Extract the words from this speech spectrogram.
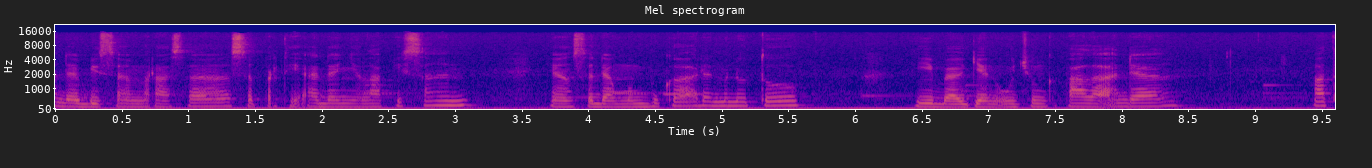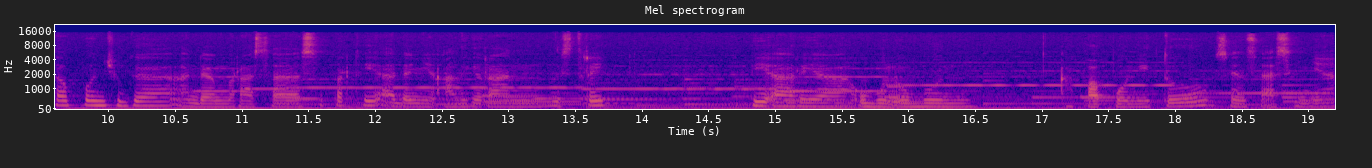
Anda bisa merasa seperti adanya lapisan yang sedang membuka dan menutup di bagian ujung kepala Anda, ataupun juga Anda merasa seperti adanya aliran listrik di area ubun-ubun. Apa pun itu sensasinya,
